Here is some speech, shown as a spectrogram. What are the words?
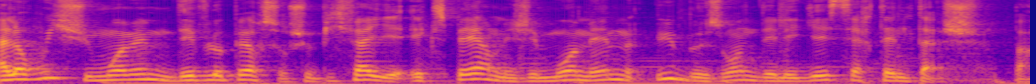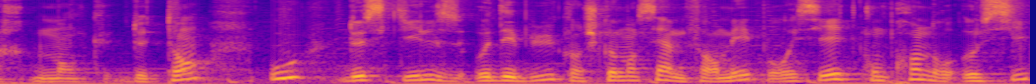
Alors oui, je suis moi-même développeur sur Shopify et expert, mais j'ai moi-même eu besoin de déléguer certaines tâches, par manque de temps ou de skills au début quand je commençais à me former pour essayer de comprendre aussi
